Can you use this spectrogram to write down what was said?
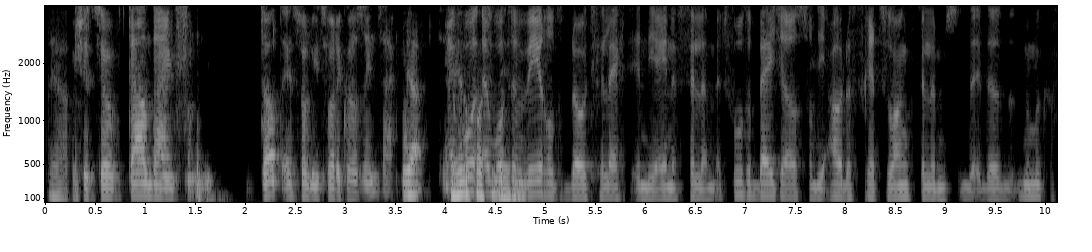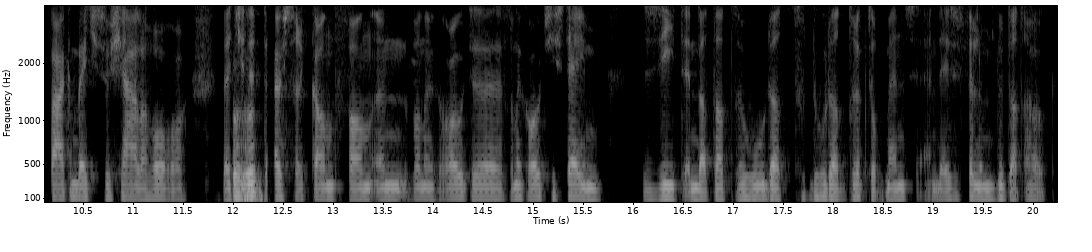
Ja. Als je het zo vertaalt, denk ik van... Dat is wel iets wat ik wil zien, zeg maar. Ja, er, wordt, er wordt een wereld blootgelegd in die ene film. Het voelt een beetje als van die oude Frits Lang films. Dat noem ik vaak een beetje sociale horror. Dat je uh -huh. de duistere kant van een, van, een grote, van een groot systeem ziet. En dat dat, hoe, dat, hoe dat drukt op mensen. En deze film doet dat ook.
